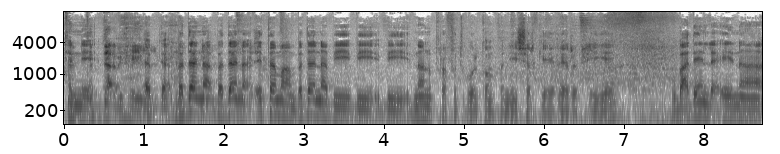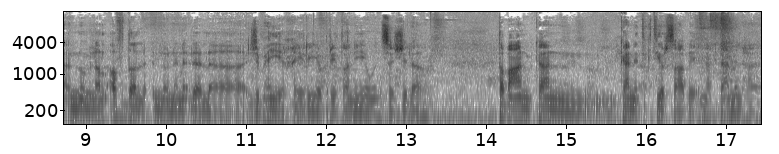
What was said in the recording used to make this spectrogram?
تبدأ بهي أبدأ. بدانا بدانا إيه تمام. بدأنا ب ب ب non-profitable company شركة غير ربحية. وبعدين لقينا إنه من الأفضل إنه ننقلها لجمعية خيرية بريطانية ونسجلها. طبعا كان كانت كثير صعبة إنك تعملها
